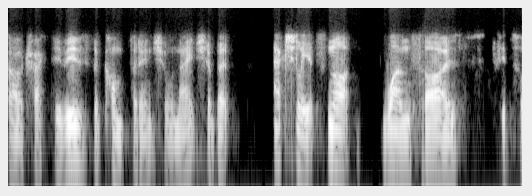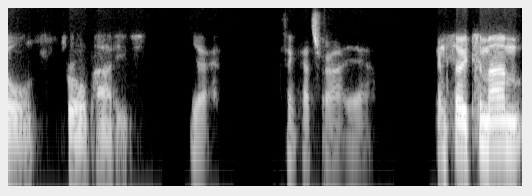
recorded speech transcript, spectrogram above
so attractive is the confidential nature, but actually it's not one size fits all for all parties. Yeah, I think that's right. Yeah. And so, Tamam,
